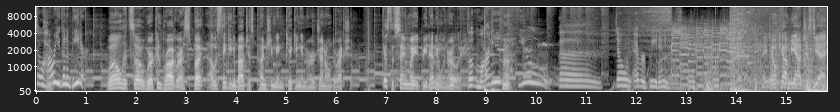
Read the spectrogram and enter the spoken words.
So how are you gonna beat her? Well, it's a work in progress, but I was thinking about just punching and kicking in her general direction. Guess the same way you'd beat anyone, really. But Marty, Huh. you uh don't ever beat anyone. Hey, don't count me out just yet.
